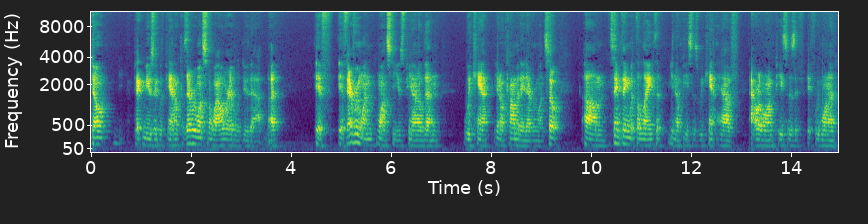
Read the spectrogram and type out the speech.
don't pick music with piano because every once in a while we're able to do that, but if if everyone wants to use piano, then we can't you know accommodate everyone. So um, same thing with the length of you know pieces. We can't have hour long pieces if if we want to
